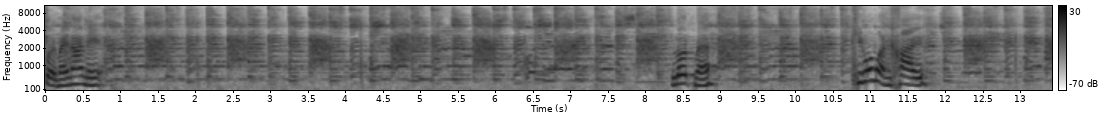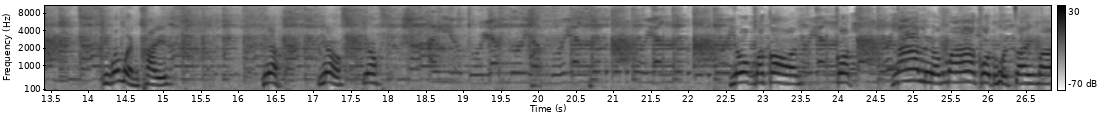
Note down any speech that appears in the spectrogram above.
สวยไหมหน้านี้ เลิศไหม คิดว่าเหมือนใคร คิดว่าเหมือนใครเยี่ยเยี่ยเยี่ยโยกมาก่อน กดหน้าเหลืองมา กดหัวใจมา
